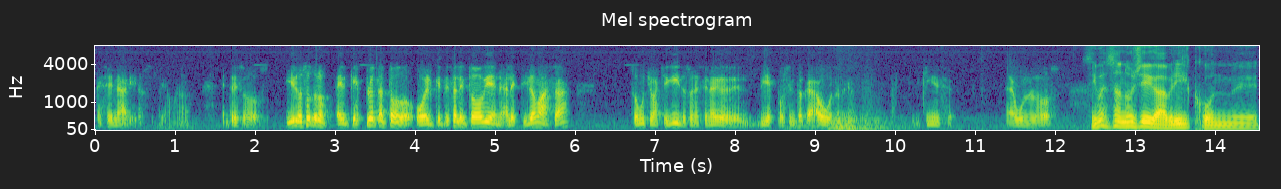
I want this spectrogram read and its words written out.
escenarios, digamos, ¿no? entre esos dos. Y los otros, el que explota todo o el que te sale todo bien al estilo masa, son mucho más chiquitos, son escenarios del 10% cada uno, digamos, 15, algunos los dos. Si Massa no llega a abril con eh,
